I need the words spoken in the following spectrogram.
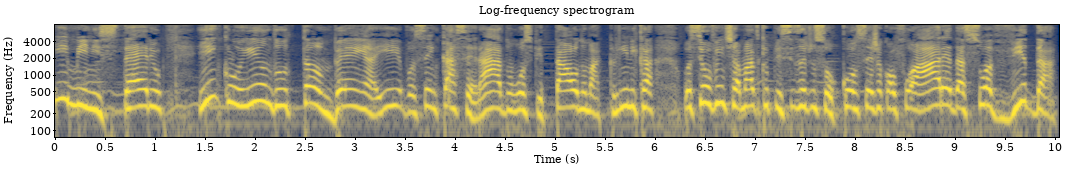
e ministério, incluindo também aí você encarcerado, um hospital, numa clínica, você ouvinte chamado que precisa de um socorro, seja qual for a área da sua vida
